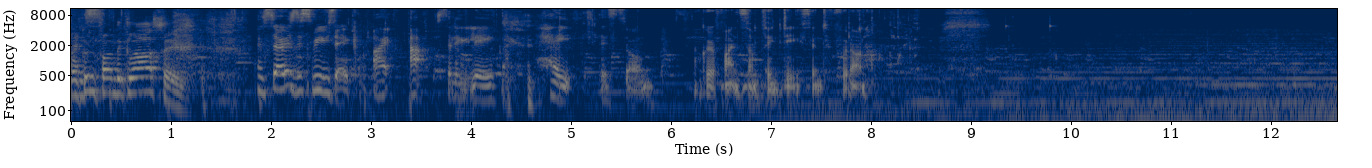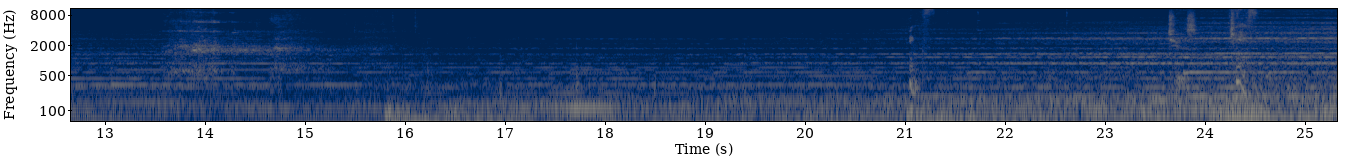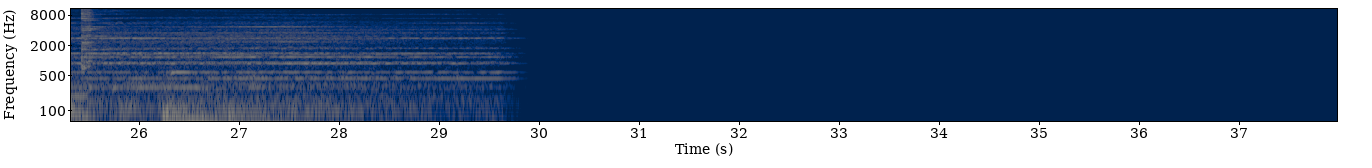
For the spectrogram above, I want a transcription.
I couldn't find the glasses. And so is this music. I absolutely hate this song. I've got to find something decent to put on. Thanks. Cheers.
